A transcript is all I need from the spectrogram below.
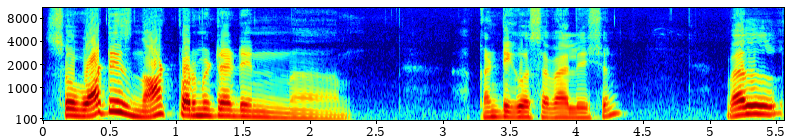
So, what is not permitted in uh, contiguous evaluation? Well,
